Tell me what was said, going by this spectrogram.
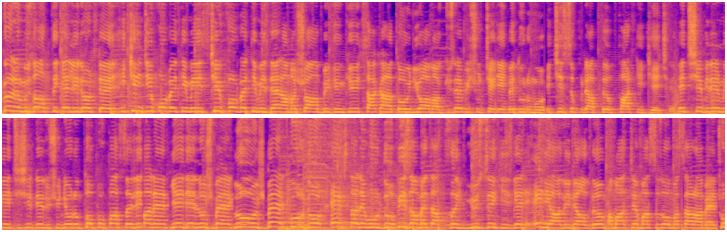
Golümüzü attık 54'te. İkinci forvetimiz çift forvetimizden ama şu an bugünkü sağ kanatta oynuyor ama güzel bir şut çekti ve durumu 2-0 yaptı. Fark 2'ye çıktı. Yetişebilir mi? Yetişir diye düşünüyorum. Topuk pasla Litmanen. Yedi Luşberg. Luşberg vurdu. Efsane vurdu. Bir zahmet atsın. 108 gene en iyi halini aldım. Ama antrenmansız olmasına rağmen çok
